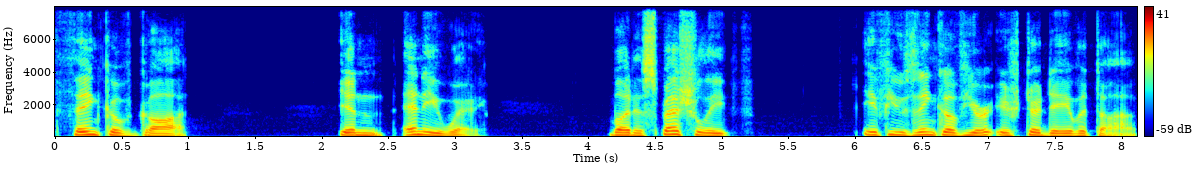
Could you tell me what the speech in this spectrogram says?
think of God in any way, but especially if you think of your Ishta Devata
